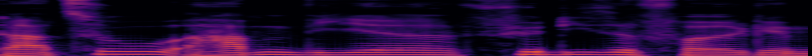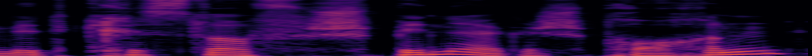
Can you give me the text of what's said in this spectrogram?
Dazu haben wir für diese Folge mit Christoph Spinner gesprochen.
